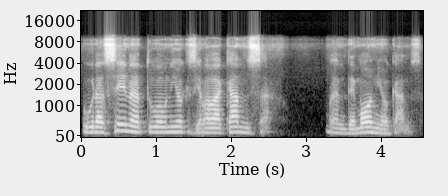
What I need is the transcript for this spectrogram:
Ugrasena tuvo un hijo que se llamaba Kamsa, el demonio Kamsa.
